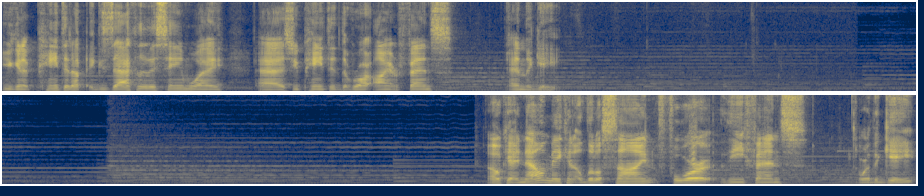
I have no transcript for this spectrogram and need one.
you're to paint it up exactly the same way as you painted the wrought iron fence and the gate. Okay, now I'm making a little sign for the fence or the gate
